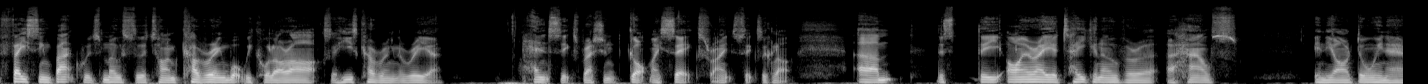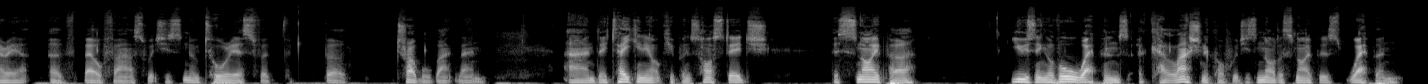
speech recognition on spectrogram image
facing backwards most of the time, covering what we call our arc. So he's covering the rear. Hence the expression "got my six, right? Six o'clock. Um, this the IRA had taken over a, a house in the Ardoyne area of Belfast, which is notorious for, for, for trouble back then. And they'd taken the occupants hostage. The sniper using of all weapons a Kalashnikov, which is not a sniper's weapon,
